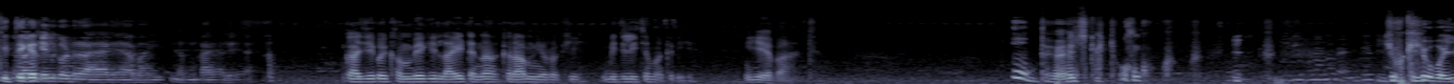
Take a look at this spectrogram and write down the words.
कितने वकील को डराया गया भाई। गाजी कोई खंबे की लाइट है ना खराब नहीं हो रखी बिजली चमक रही है। ये बात। ओ भैंस की टोंग यो क्यों भाई?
